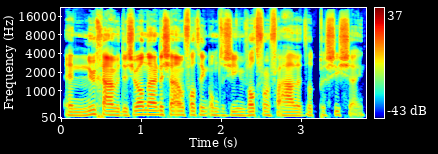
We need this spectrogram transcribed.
En nu gaan we dus wel naar de samenvatting om te zien wat voor verhalen dat precies zijn.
